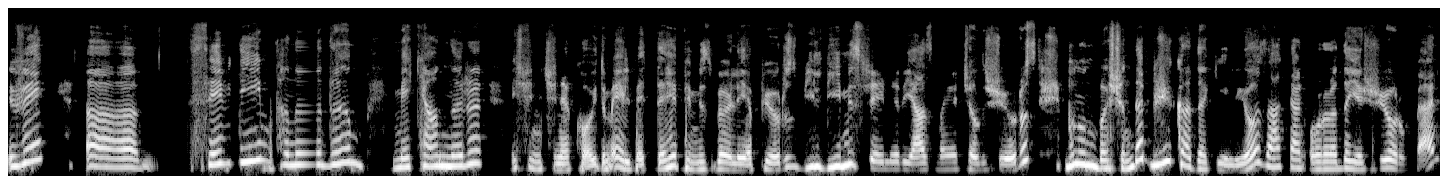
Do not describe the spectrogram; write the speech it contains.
ve e, sevdiğim, tanıdığım mekanları işin içine koydum. Elbette hepimiz böyle yapıyoruz. Bildiğimiz şeyleri yazmaya çalışıyoruz. Bunun başında Büyükada geliyor. Zaten orada yaşıyorum ben.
